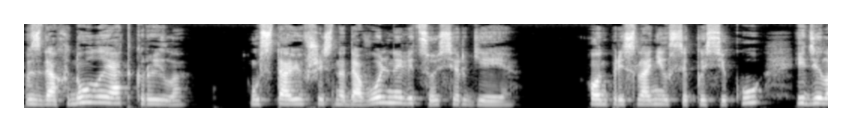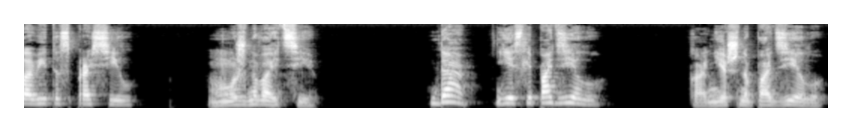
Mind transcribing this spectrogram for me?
вздохнула и открыла, уставившись на довольное лицо Сергея. Он прислонился к косяку и деловито спросил. «Можно войти?» «Да, если по делу». «Конечно, по делу.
